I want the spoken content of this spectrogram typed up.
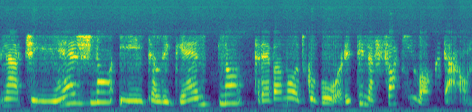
Znači, nježno i inteligentno trebamo odgovoriti na svaki lockdown.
